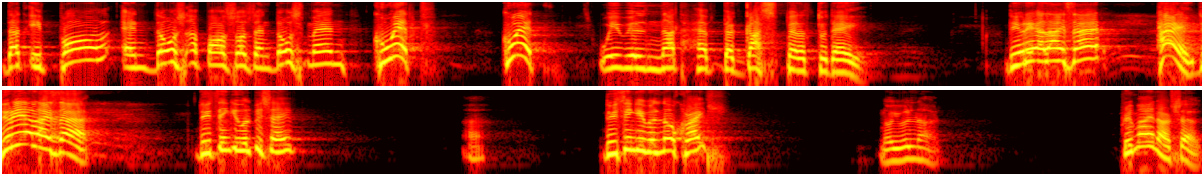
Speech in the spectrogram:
that if Paul and those apostles and those men quit, quit, we will not have the gospel today. Do you realize that? Hey, do you realize that? Do you think you will be saved? Uh, do you think you will know Christ? No, you will not. Remind ourselves.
